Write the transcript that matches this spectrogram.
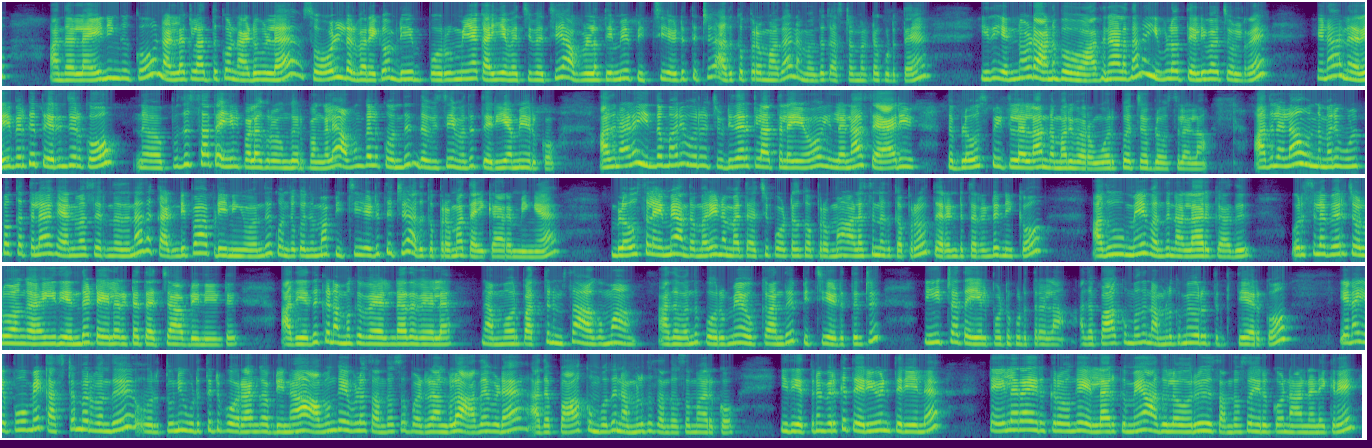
அந்த லைனிங்குக்கும் நல்ல கிளாத்துக்கும் நடுவில் ஷோல்டர் வரைக்கும் அப்படியே பொறுமையாக கையை வச்சு வச்சு அவ்வளோத்தையுமே பிச்சு எடுத்துட்டு அதுக்கப்புறமா தான் நம்ம வந்து கஸ்டமர்கிட்ட கொடுத்தேன். இது என்னோடய அனுபவம். அதனால தான் நான் இவ்வளோ தெளிவாக சொல்கிறேன் ஏன்னா நிறைய பேருக்கு தெரிஞ்சிருக்கோம். புதுசாக தையல் பழகுறவங்க இருப்பாங்களே அவங்களுக்கு வந்து இந்த விஷயம் வந்து தெரியாமல் இருக்கும். அதனால் இந்த மாதிரி ஒரு சுடிதார் கிளாத்துலேயோ இல்லைனா சேரீ இந்த ப்ளவுஸ் பீட்டிலலாம் இந்த மாதிரி வரும். ஒர்க் வச்ச ப்ளவுஸ்லலாம் அதிலலாம் இந்த மாதிரி உள்பக்கத்தில் கேன்வாஸ் இருந்ததுன்னா அதை கண்டிப்பாக அப்படி நீங்கள் வந்து கொஞ்சம் கொஞ்சமாக பிச்சு எடுத்துட்டு அதுக்கப்புறமா தைக்க ஆரம்பிங்க. ப்ளவுஸ்லையுமே அந்த மாதிரி நம்ம தைச்சி போட்டதுக்கப்புறமா அலசினதுக்கப்புறம் திரண்டு திரண்டு நிற்கும் அதுவுமே வந்து நல்லா இருக்காது. ஒரு சில பேர் சொல்லுவாங்க இது எந்த டெய்லர்கிட்ட தைச்சா? அப்படின்ட்டு அது எதுக்கு நமக்கு வேண்டாத வேலை? நம்ம ஒரு பத்து நிமிஷம் ஆகுமா? அதை வந்து பொறுமையாக உட்காந்து பிச்சு எடுத்துட்டு நீட்டாக தையல் போட்டு கொடுத்துடலாம். அதை பார்க்கும்போது நம்மளுக்குமே ஒரு திருப்தியாக இருக்கும். ஏன்னா எப்போவுமே கஸ்டமர் வந்து ஒரு துணி உடுத்துட்டு போகிறாங்க அப்படின்னா அவங்க எவ்வளோ சந்தோஷப்படுறாங்களோ அதை விட அதை பார்க்கும்போது நம்மளுக்கு சந்தோஷமாக இருக்கும். இது எத்தனை பேருக்கு தெரியும்னு தெரியல. டெய்லராக இருக்கிறவங்க எல்லாருக்குமே அதில் ஒரு சந்தோஷம் இருக்கும்னு நான் நினைக்கிறேன்.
